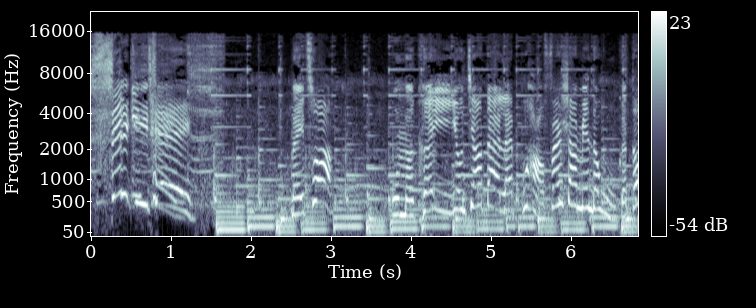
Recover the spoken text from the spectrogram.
？Sticky tape。没错，我们可以用胶带来补好帆上面的五个洞。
